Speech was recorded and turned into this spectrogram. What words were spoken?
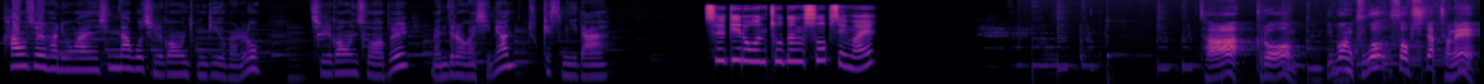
카웃을 활용한 신나고 즐거운 동기 유발로 즐거운 수업을 만들어 가시면 좋겠습니다. 슬기로운 초등 수업생활 자, 그럼 이번 국어 수업 시작 전에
